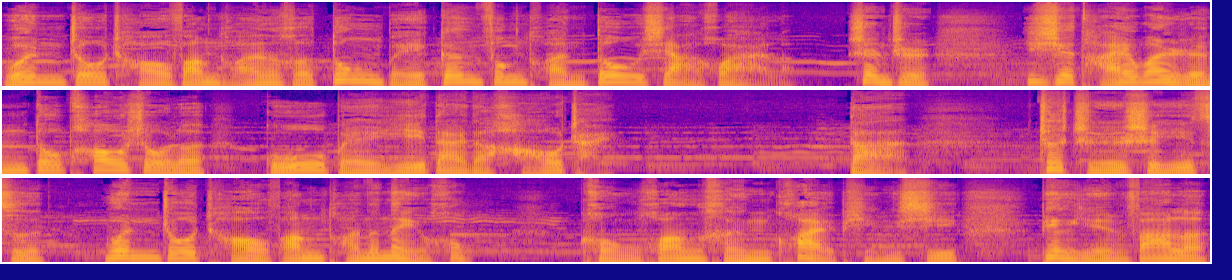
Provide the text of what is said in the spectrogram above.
温州炒房团和东北跟风团都吓坏了，甚至一些台湾人都抛售了古北一带的豪宅。但，这只是一次温州炒房团的内讧，恐慌很快平息，并引发了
